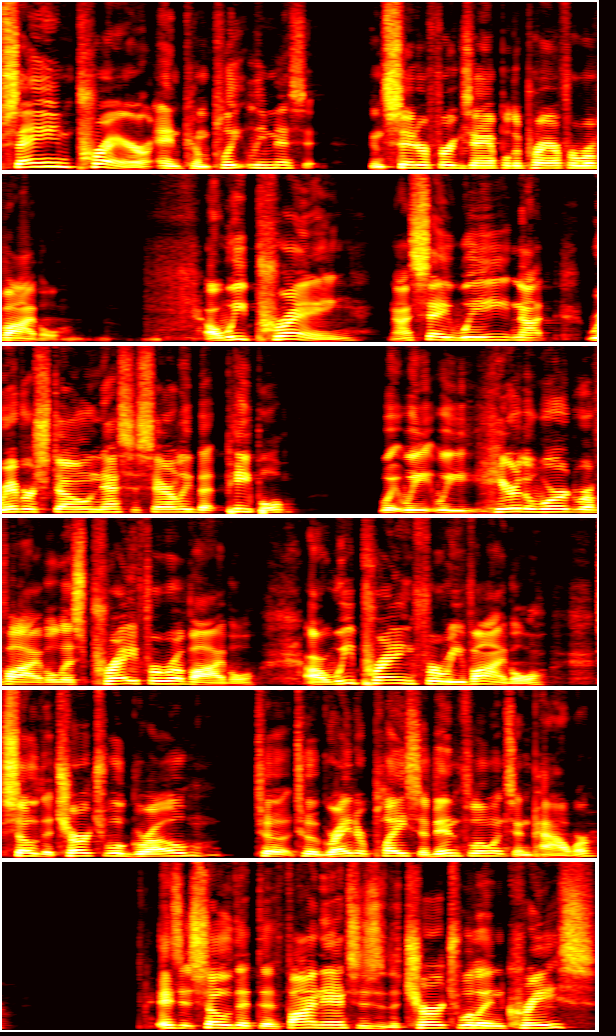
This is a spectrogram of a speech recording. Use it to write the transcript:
same prayer and completely miss it. Consider, for example, the prayer for revival. Are we praying and I say we, not Riverstone necessarily, but people. We, we, we hear the word revival. Let's pray for revival. Are we praying for revival so the church will grow to, to a greater place of influence and power? Is it so that the finances of the church will increase?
